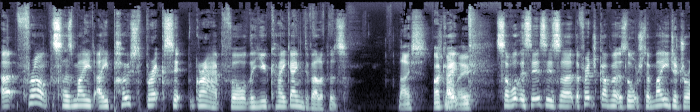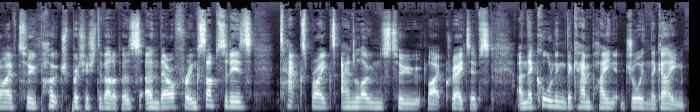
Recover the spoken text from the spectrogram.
uh, France has made a post-Brexit grab for the UK game developers. Nice. Okay. So what this is is uh, the French government has launched a major drive to poach British developers, and they're offering subsidies, tax breaks, and loans to like creatives, and they're calling the campaign "Join the Game."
